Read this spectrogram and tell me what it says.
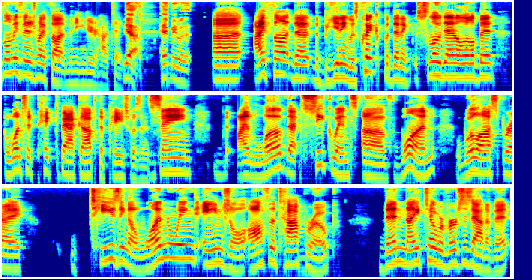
let me finish my thought and then you can do your hot take Yeah, hit me with it. uh i thought that the beginning was quick but then it slowed down a little bit but once it picked back up the pace was insane i love that sequence of one will ospreay teasing a one-winged angel off the top rope then naito reverses out of it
